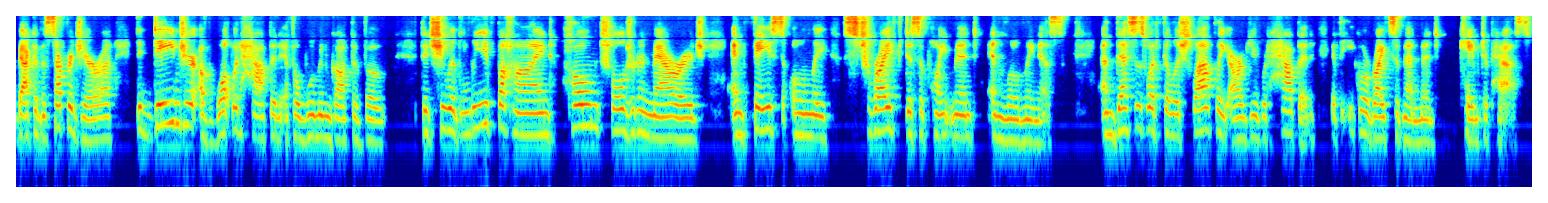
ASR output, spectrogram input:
back in the suffrage era the danger of what would happen if a woman got the vote that she would leave behind home, children, and marriage and face only strife, disappointment, and loneliness. And this is what Phyllis Schlafly argued would happen if the Equal Rights Amendment came to pass.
